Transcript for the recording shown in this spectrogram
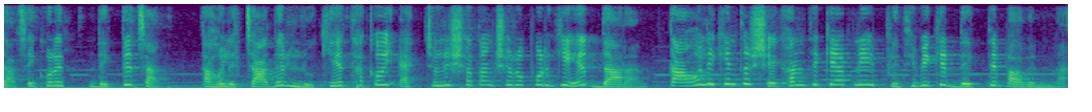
যাচাই করে দেখতে চান, তাহলে চাঁদের লুকিয়ে থাকা ওই একচল্লিশ শতাংশের ওপর গিয়ে দাঁড়ান। তাহলে কিন্তু সেখান থেকে আপনি এই পৃথিবীকে দেখতে পাবেন না।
